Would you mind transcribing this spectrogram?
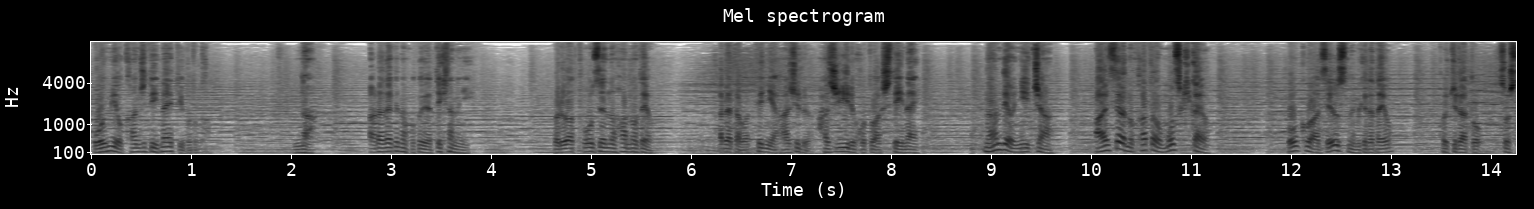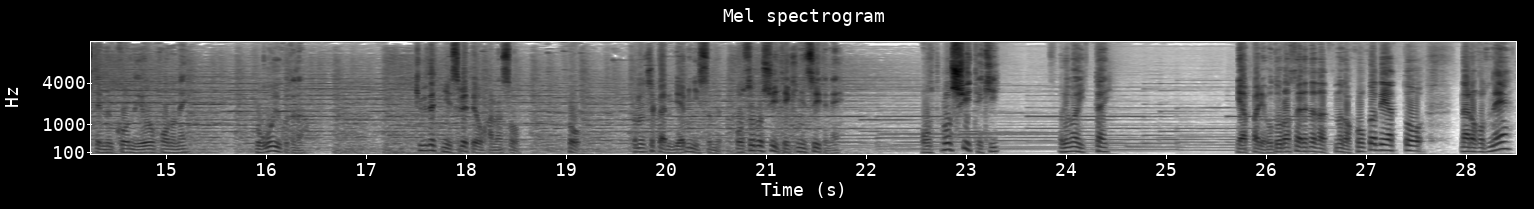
負い目を感じていないということか。なあ、れだけのことをやってきたのに。これは当然の反応だよ。彼らは手に恥じる、恥じ入ることはしていない。なんだよ、兄ちゃん。あいつらの肩を持つ気かよ。僕はゼウスの味方だよ。こちらと、そして向こうの養蜂のね。どういうことだ君たちに全てを話そう。そう。この世界の闇に住む恐ろしい敵についてね。恐ろしい敵？それは一体？やっぱり踊らされただってのが、ここでやっと、なるほどね。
